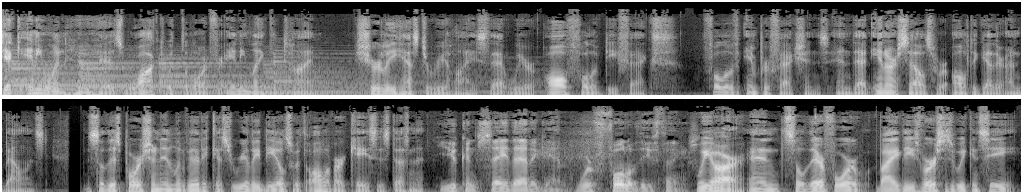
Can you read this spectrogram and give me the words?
Dick, anyone who has walked with the Lord for any length of time surely has to realize that we are all full of defects, full of imperfections, and that in ourselves we're altogether unbalanced. So this portion in Leviticus really deals with all of our cases, doesn't it? You can say that again. We're full of these things. We are. And so therefore, by these verses, we can see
